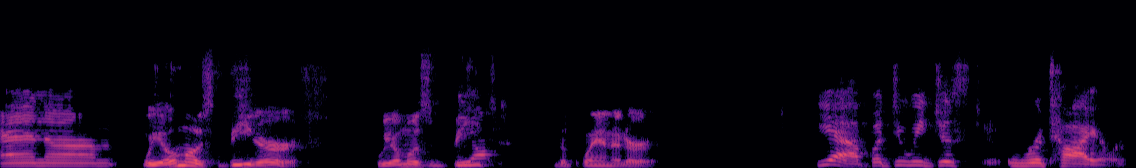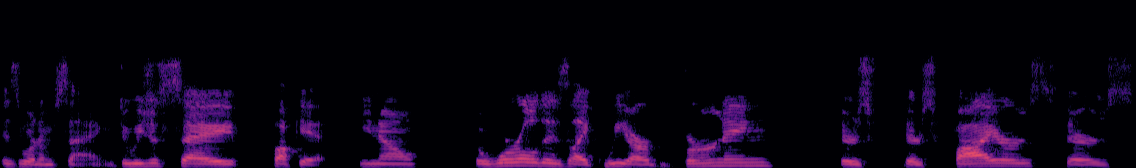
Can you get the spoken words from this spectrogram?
and um, We almost beat Earth. We almost We beat the planet Earth. Yeah, but do we just retire is what I'm saying. Do we just say fuck it? You know, the world is like we are burning. There's there's fires, there's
